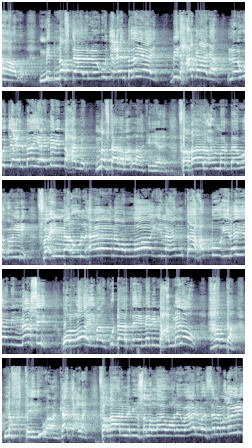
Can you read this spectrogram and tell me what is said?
ahaado mid naftaada loogu jeceyl badan yahay mid xaggaaga loogu jeceyl badan yahay nebi maxamed naftaadaba allah ka yeelay faqaala cumar baa wuxuu yidhi fainahu lana wallahi la anta axabu ilaya min nafsi wallaahi baan ku dhaartaye nebi maxamedow hadda naftaydii waa aan kaa jeclahay. Faqaala nabiyu sal allahu alayh waalih wasalam wuxuu yidhi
